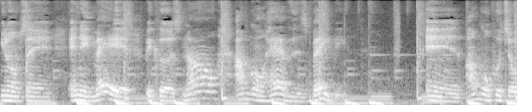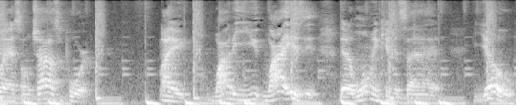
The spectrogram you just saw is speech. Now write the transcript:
You know what I'm saying? And they mad because now I'm gonna have this baby and I'm gonna put your ass on child support. Like, why do you why is it that a woman can decide, yo,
